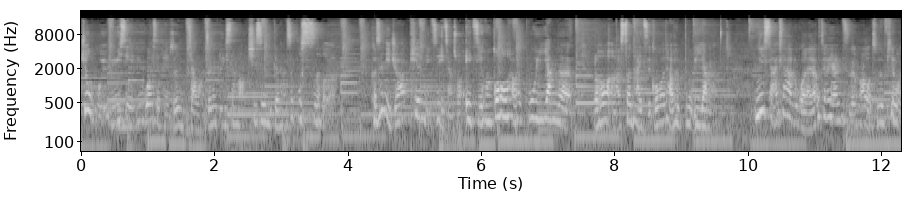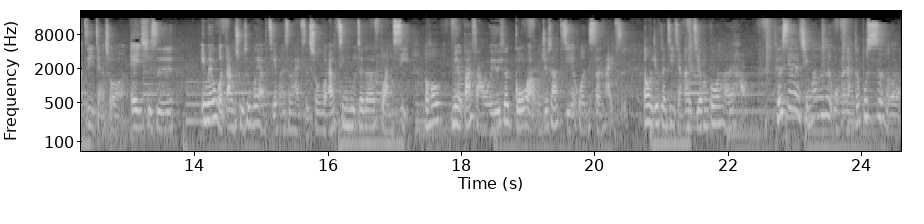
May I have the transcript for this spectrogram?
就我有一些遇过一些朋友，就是你交往这个对象哦，其实你跟他是不适合。可是你就要骗你自己讲说，哎，结婚过后他会不一样的，然后啊生孩子过后他会不一样的。你想一下，如果来到这个样子的话，我是不是骗我自己讲说，哎，其实因为我当初是为了结婚生孩子，说我要进入这个关系，然后没有办法，我有一个 goal 啊，我就是要结婚生孩子，然后我就跟自己讲，哎，结婚过后才会好。可是现在的情况就是我们两个不适合了，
